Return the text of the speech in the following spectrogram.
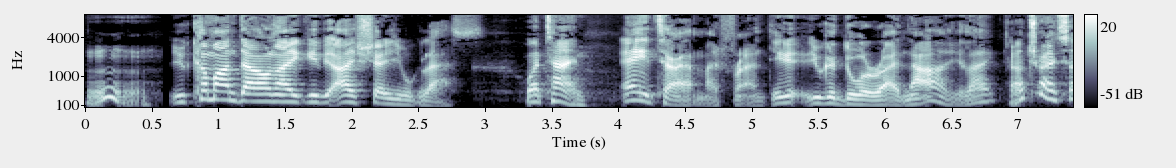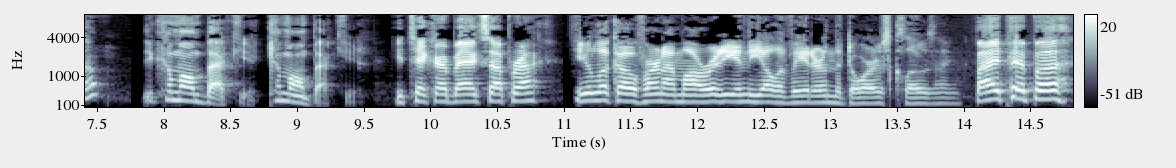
Hmm. You come on down. I give you, I share you a glass. What time? Anytime, my friend. You, you could do it right now if you like. I'll try some. You come on back here. Come on back here. You take our bags up, Rock? You look over and I'm already in the elevator and the door is closing. Bye, Pippa.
